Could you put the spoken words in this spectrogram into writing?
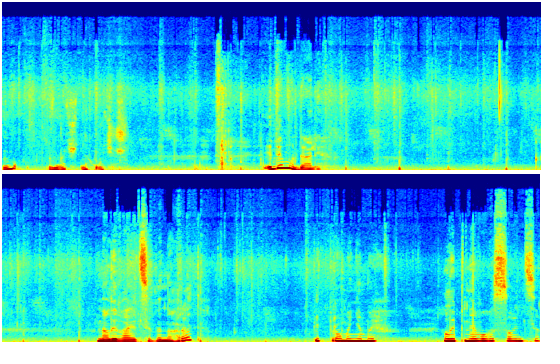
Ну, значить, не хочеш. Ідемо далі. Наливається виноград під променями липневого сонця.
